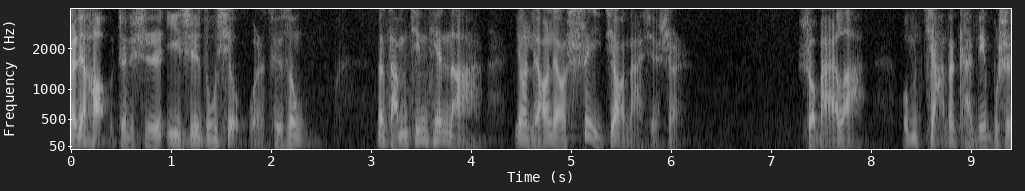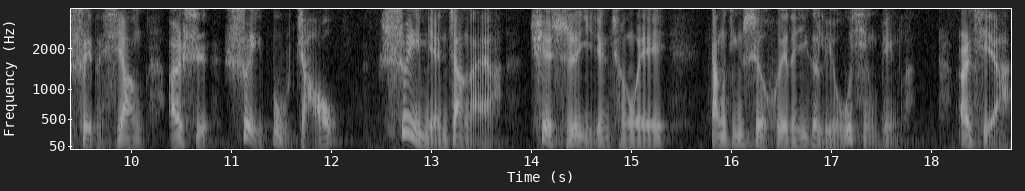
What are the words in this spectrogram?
大家好，这里是一枝独秀，我是崔松。那咱们今天呢，要聊聊睡觉那些事儿。说白了，我们讲的肯定不是睡得香，而是睡不着。睡眠障碍啊，确实已经成为当今社会的一个流行病了。而且啊，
